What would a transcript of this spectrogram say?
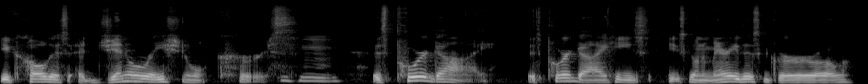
you could call this a generational curse. Mm-hmm. This poor guy. This poor guy. He's he's going to marry this girl,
